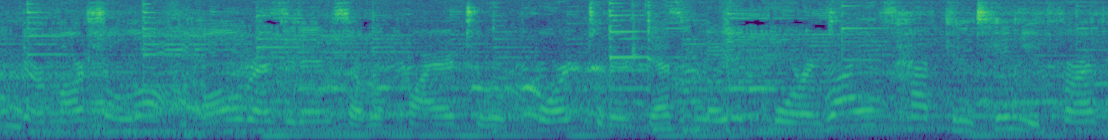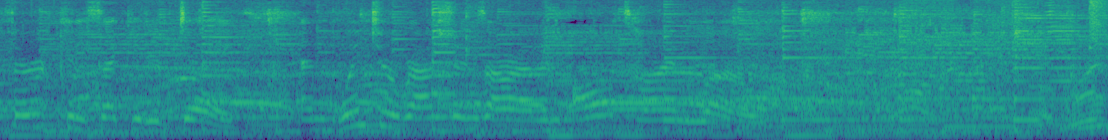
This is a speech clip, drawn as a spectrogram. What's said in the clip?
under martial law. All residents are required to report to their designated quarantine. Riots have continued for a third consecutive day, and winter rations are at an all-time low. A group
